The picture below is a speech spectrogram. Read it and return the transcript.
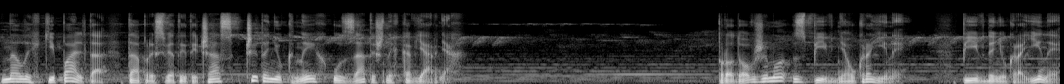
на легкі пальта та присвятити час читанню книг у затишних кав'ярнях. Продовжимо з півдня України. Південь України,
